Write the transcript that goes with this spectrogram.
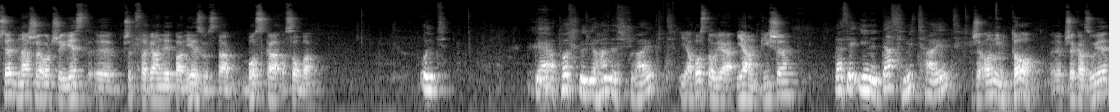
przed nasze oczy jest e, przedstawiany Pan Jezus, ta boska osoba. Und der Apostel Johannes schreibt, I apostoł Ja- Jan pisze, dass er ihnen das mitteilt, że on im to e, przekazuje,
